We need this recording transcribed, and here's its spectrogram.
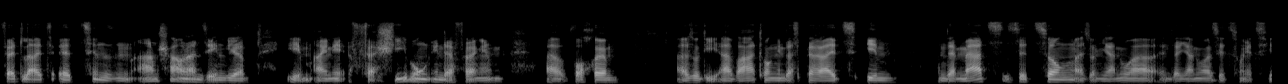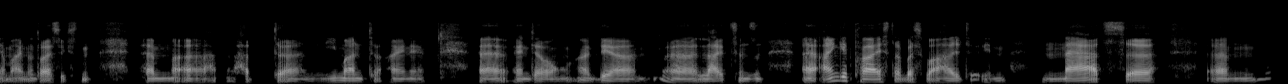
Fedleitzinsen anschauen, dann sehen wir eben eine Verschiebung in der vergangenen äh, Woche. Also die Erwartungen, dass bereits im in der März-Sitzung, also im Januar, in der Januar-Sitzung jetzt hier am 31. Ähm, äh, hat äh, niemand eine äh, Änderung äh, der äh, Leitzinsen äh, eingepreist, aber es war halt im März ähm,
